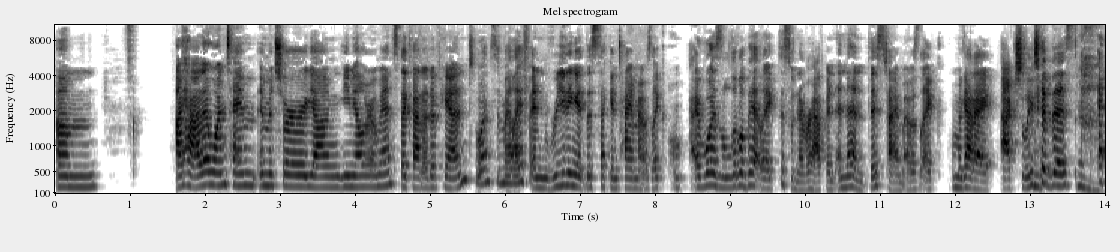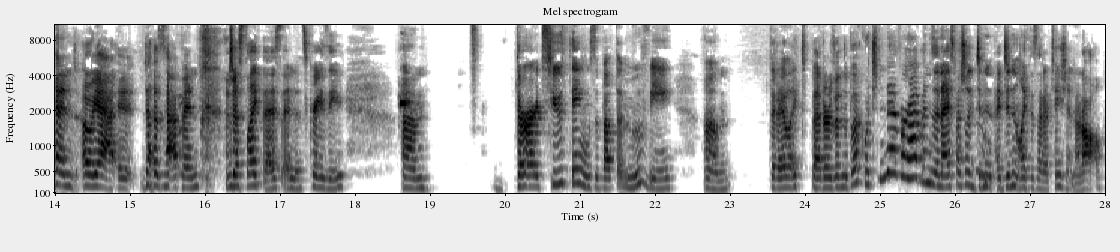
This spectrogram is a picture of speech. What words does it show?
Um, I had a one time immature young email romance that got out of hand once in my life. And reading it the second time, I was like, oh, I was a little bit like, this would never happen. And then this time I was like, oh my God, I actually did this. and oh yeah, it does happen just like this. And it's crazy. Um, there are two things about the movie, um, that I liked better than the book, which never happens. And I especially didn't, I didn't like this adaptation at all.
